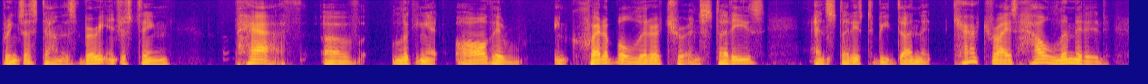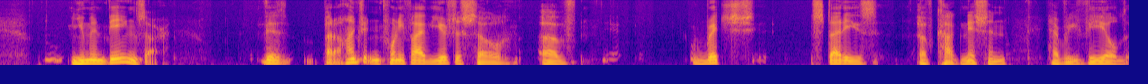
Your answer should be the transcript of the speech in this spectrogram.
brings us down this very interesting path of looking at all the incredible literature and studies and studies to be done that characterize how limited human beings are. There's about 125 years or so of rich studies of cognition have revealed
